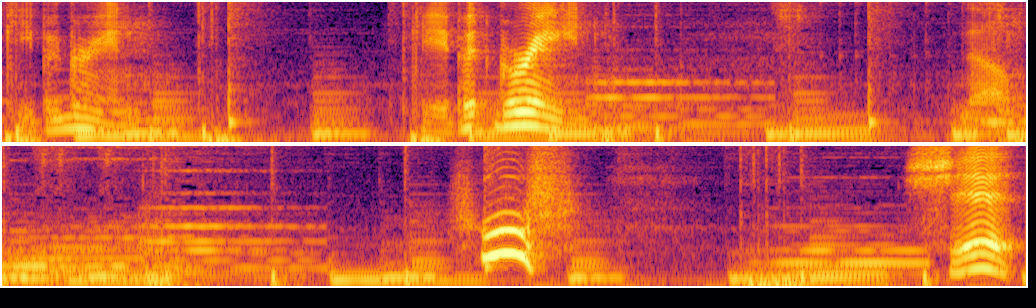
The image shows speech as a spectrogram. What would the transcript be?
Keep it green. Keep it green. No. Whew. Shit.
